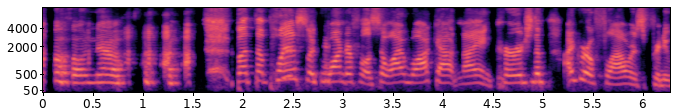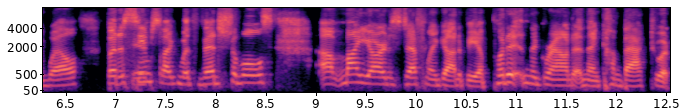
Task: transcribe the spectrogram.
oh, no. but the plants look wonderful. So I walk out and I encourage them. I grow flowers pretty well, but it seems like with vegetables, um, my yard has definitely got to be a put it in the ground and then come back to it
